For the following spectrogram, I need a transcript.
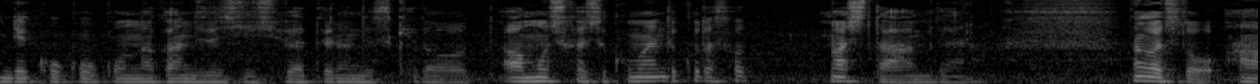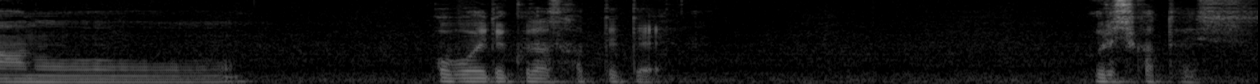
でこここんな感じで刺繍やってるんですけど「あもしかしてコメントくださいました?」みたいななんかちょっとあのー、覚えてくださってて嬉しかったです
